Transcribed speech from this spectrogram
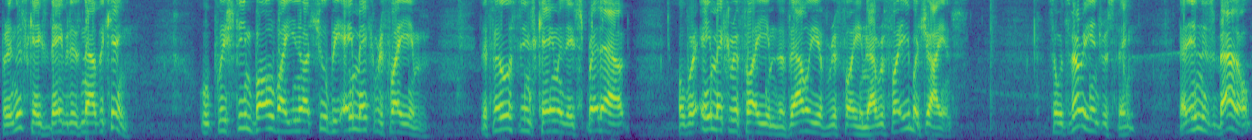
But in this case, David is now the king. The Philistines came and they spread out over Emek Rephaim, the valley of Rephaim. Now Rephaim are giants. So it's very interesting that in this battle,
